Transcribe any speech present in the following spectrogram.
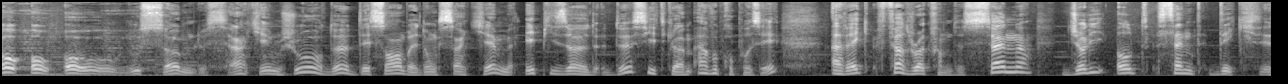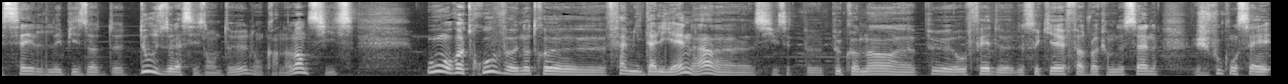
Oh oh oh, nous sommes le cinquième jour de décembre et donc cinquième épisode de sitcom à vous proposer avec Third Rock from the Sun, Jolly Old Saint Dick. C'est l'épisode 12 de la saison 2, donc en 96 où on retrouve notre famille d'aliens. Hein, euh, si vous êtes peu, commun, euh, peu au fait de, ce qu'est Third Rock from the Sun, je vous conseille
